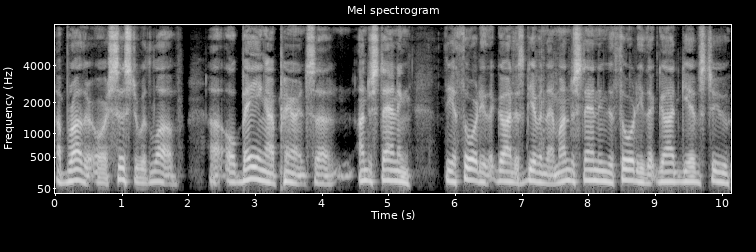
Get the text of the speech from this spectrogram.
a brother or a sister with love, uh, obeying our parents, uh, understanding the authority that God has given them, understanding the authority that God gives to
